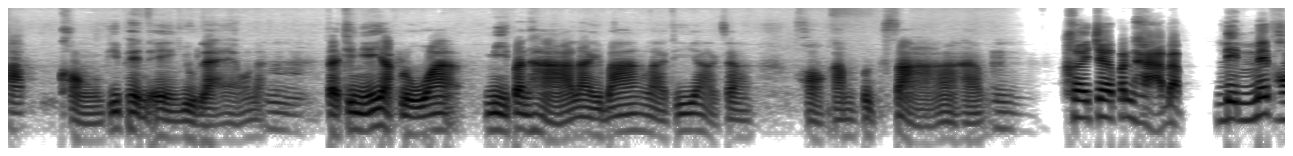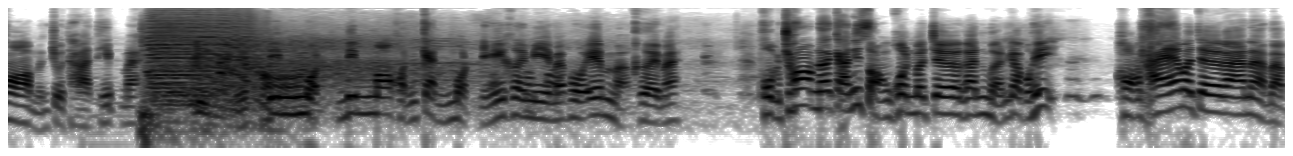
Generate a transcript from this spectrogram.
ครับของพี่เพนเองอยู่แล้วนะอืมแต่ทีนี้อยากรู้ว่ามีปัญหาอะไรบ้างล่ะที่อยากจะขอคำปรึกษาครับอืม เคยเจอปัญหาแบบดินไม่พอเหมือนจุธาทิพย์ไหมไม่พอดินหมดดินมอขอนแก่นหมดอย่างนี้เคยมีไหมโพเอ็มอะเคยไหมผมชอบนะการที่สองคนมาเจอกันเหมือนกับเฮ้ยของแท้มาเจอกันอะแบบ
